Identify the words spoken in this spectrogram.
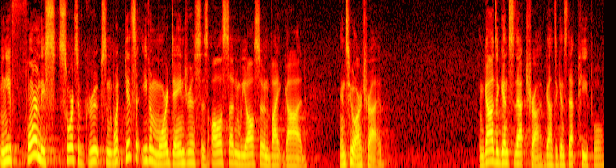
And you form these sorts of groups, and what gets even more dangerous is all of a sudden we also invite God into our tribe. And God's against that tribe, God's against that people.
